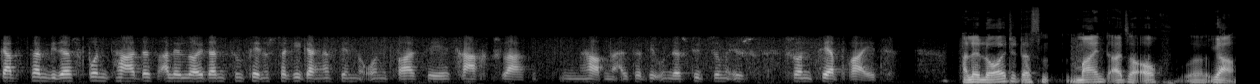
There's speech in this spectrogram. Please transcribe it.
gab es dann wieder spontan, dass alle Leute dann zum Fenster gegangen sind und quasi Krach geschlagen haben. Also die Unterstützung ist schon sehr breit alle Leute, das meint also auch, äh, ja,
